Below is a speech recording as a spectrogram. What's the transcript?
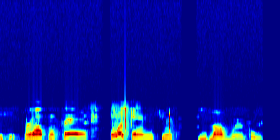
This is I prepare so I can choose the lover gold.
